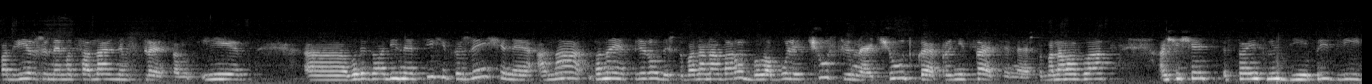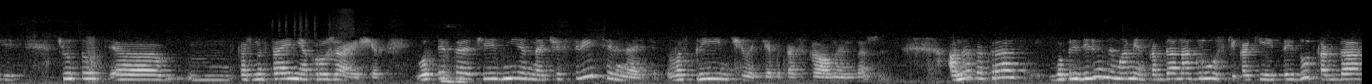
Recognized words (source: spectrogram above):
подвержена эмоциональным стрессам. И э, вот эта лобильная психика женщины, она дана из природы, чтобы она наоборот была более чувственная, чуткая, проницательная, чтобы она могла ощущать своих людей, предвидеть, чувствовать, э, скажем, настроение окружающих. Вот mm-hmm. эта чрезмерная чувствительность, восприимчивость, я бы так сказала, наверное, даже, она как раз в определенный момент, когда нагрузки какие-то идут, когда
